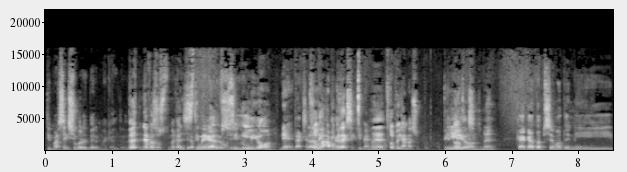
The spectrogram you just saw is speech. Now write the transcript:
Τη Μαρσέη σίγουρα δεν περίμενα καλύτερα. Δεν την έβαζα στη μεγαλύτερη Στη μεγάλη όμω απογοήτευση. είναι η Λιόν. Ναι, εντάξει, Δηλαδή, αυτό, από εκεί κα- θα ξεκινάμε. ναι. Αυτό πήγα να σου πω. Η Τη Λιόν θα Λιόν, ξεκινήσω. ναι. Κακά τα ψέματα είναι η.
